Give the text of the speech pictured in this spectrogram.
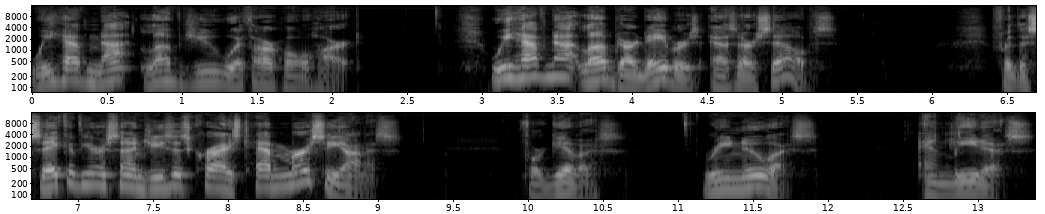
We have not loved you with our whole heart. We have not loved our neighbors as ourselves. For the sake of your Son, Jesus Christ, have mercy on us. Forgive us, renew us, and lead us,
